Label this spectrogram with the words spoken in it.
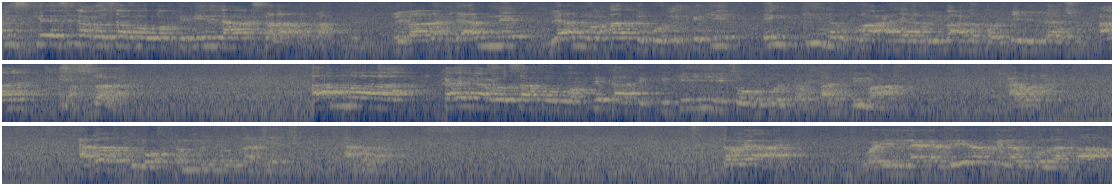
كيس كيس نعوسا فوقت كيني نهارك صلاة عبادك لأن لأنه عاد تقول كي إن كنا بقراء على أمر بعد توحيد الله سبحانه الصلاة. أما كاين عوسا فوقت كاتك كي توقف الدماء عبد عبد وقت من الله عبد طب يا وإن كثيرا من الخلطاء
